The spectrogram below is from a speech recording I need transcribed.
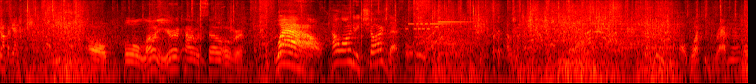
Jump again. Oh, baloney. Your counter was so over. Wow! How long did he charge that for? What the? I was Oh, what? He grabbed me out of there?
